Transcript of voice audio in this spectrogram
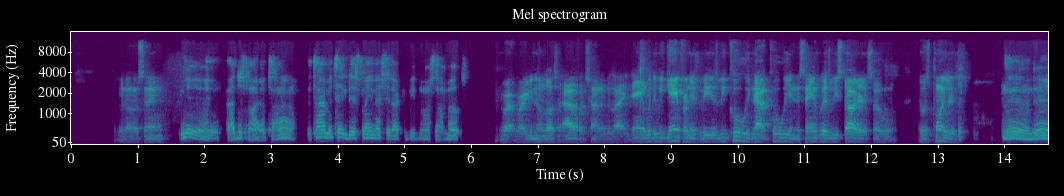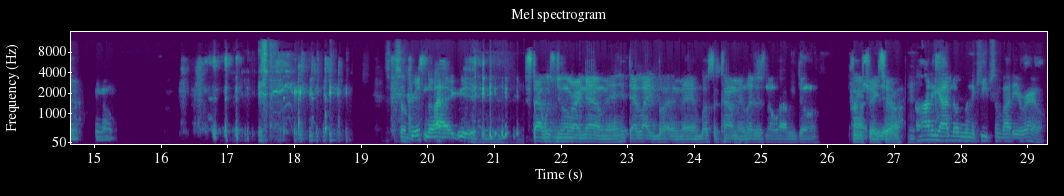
You know what I'm saying? Yeah, I just don't have time. The time it take to explain that shit, I could be doing something else. Right, right. You know, lost an hour trying to be like, damn, what did we gain from this? We is we cool? We not cool? We in the same place we started, so it was pointless. Yeah, damn. you know, So Kris know how it get. Stop what you're doing right now, man. Hit that like button, man. What's a comment? Let us know how we doing. Appreciate y'all. how do y'all know when to keep somebody around?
